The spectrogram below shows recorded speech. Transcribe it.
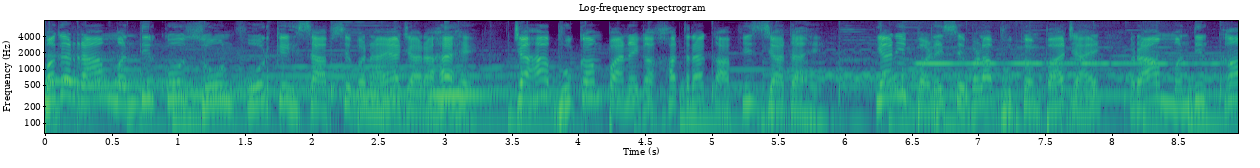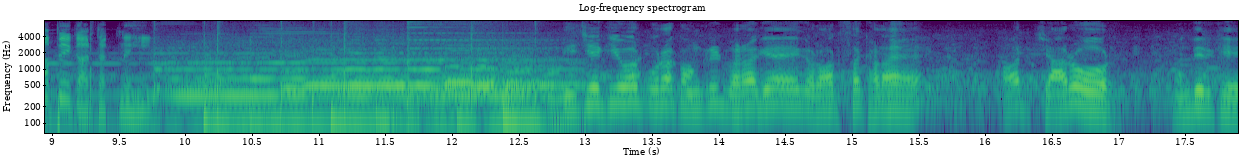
मगर राम मंदिर को जोन फोर के हिसाब से बनाया जा रहा है, जहाँ भूकंप आने का खतरा काफ़ी ज़्यादा है। यानी बड़े से बड़ा भूकंप आ जाए, राम मंदिर कांपेगा तक नहीं। नीचे की ओर पूरा कंक्रीट भरा गया एक रॉक सा खड़ा है, और चारों ओर मंदिर के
